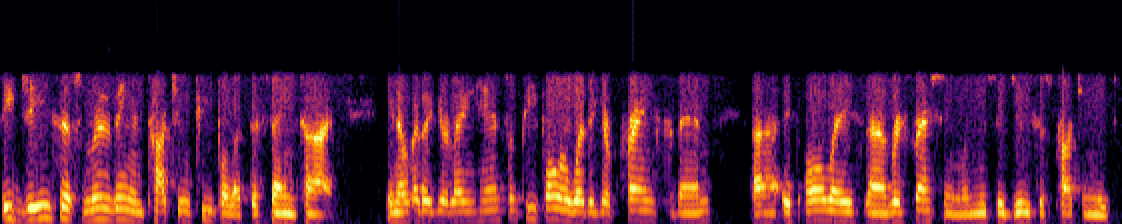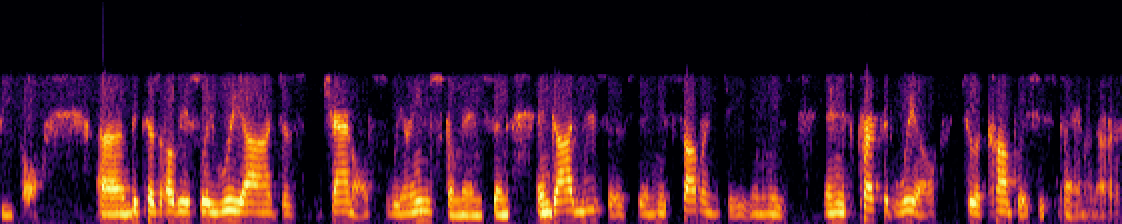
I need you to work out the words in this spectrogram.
see Jesus moving and touching people at the same time. You know, whether you're laying hands on people or whether you're praying for them, uh, it's always uh, refreshing when you see Jesus touching these people. Um, because obviously we are just channels. We are instruments, and, and God uses in His sovereignty, in His in His perfect will, to accomplish His plan on earth.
